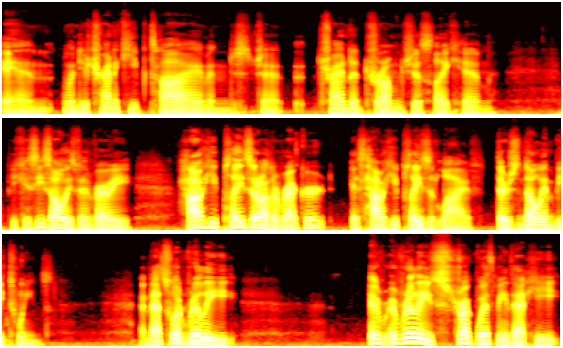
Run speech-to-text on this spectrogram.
And when you're trying to keep time and just try, trying to drum just like him, because he's always been very how he plays it on the record is how he plays it live. There's no in betweens. And that's what really it, it really struck with me that he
